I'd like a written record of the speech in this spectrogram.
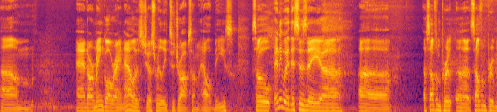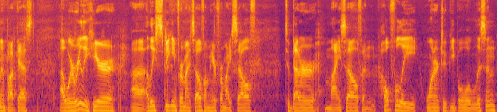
Um, and our main goal right now is just really to drop some lbs. So anyway, this is a uh, uh, a self uh, self improvement podcast. Uh, we're really here, uh, at least speaking for myself. I'm here for myself to better myself, and hopefully one or two people will listen,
